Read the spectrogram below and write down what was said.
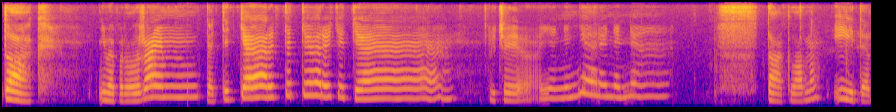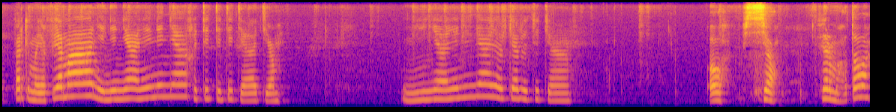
Так. І ми продовжаємо. Тя-тя-тя-ра-тя-тя-ра-тя-тя. Так, ладно. І тепер моя ферма. ні ні ні ні ні ні хотя тя тя тя тя ні ні ні ні ні тя тя О, все. Ферма готова.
